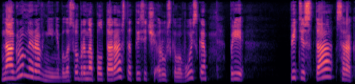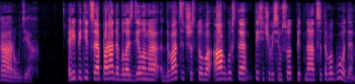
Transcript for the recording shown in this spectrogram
на огромной равнине было собрано полтораста тысяч русского войска при 540 орудиях. Репетиция парада была сделана 26 августа 1815 года,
